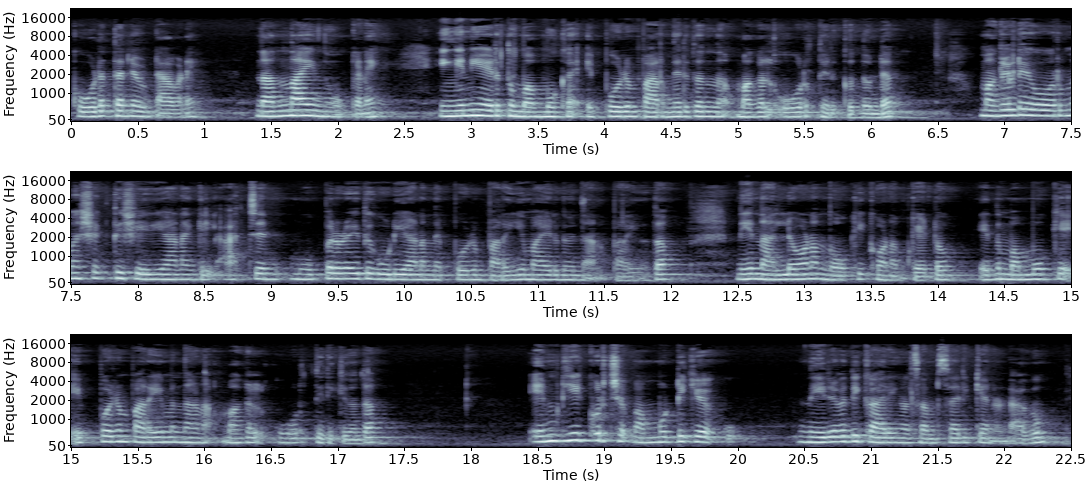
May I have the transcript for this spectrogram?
കൂടെ തന്നെ ഉണ്ടാവണേ. നന്നായി നോക്കണേ. ഇങ്ങനെയായിരുന്നു മമ്മൂക്ക എപ്പോഴും പറഞ്ഞിരുതെന്ന് മകൾ ഓർത്തെടുക്കുന്നുണ്ട്. മകളുടെ ഓർമ്മശക്തി ശരിയാണെങ്കിൽ അച്ഛൻ മൂപ്പരുടേത് കൂടിയാണെന്ന് എപ്പോഴും പറയുമായിരുന്നു എന്നാണ് പറയുന്നത്. നീ നല്ലോണം നോക്കിക്കോണം കേട്ടോ എന്ന് മമ്മൂക്ക എപ്പോഴും പറയുമെന്നാണ് മകൾ ഓർത്തിരിക്കുന്നത്. എം ഡിയെക്കുറിച്ച് മമ്മൂട്ടിക്ക് നിരവധി കാര്യങ്ങൾ സംസാരിക്കാനുണ്ടാകും.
